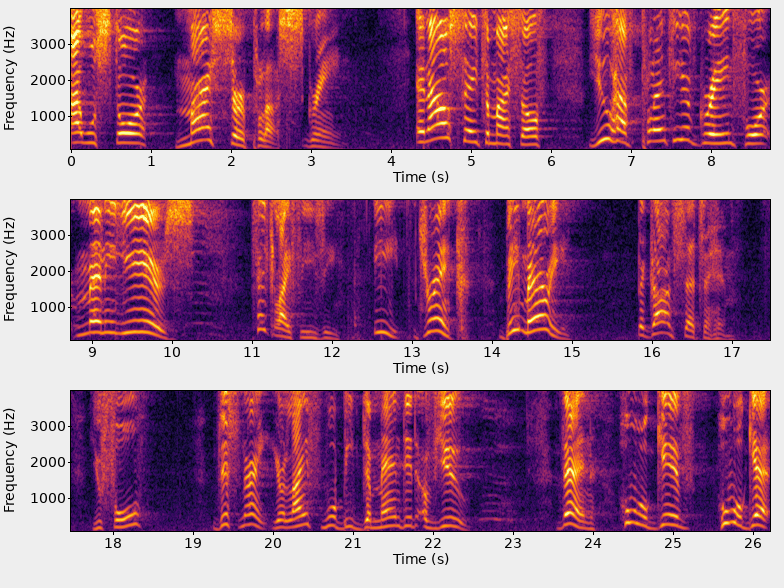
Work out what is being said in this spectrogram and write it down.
I will store my surplus grain. And I'll say to myself, You have plenty of grain for many years. Take life easy, eat, drink, be merry. But God said to him, you fool, this night your life will be demanded of you. Then who will give, who will get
